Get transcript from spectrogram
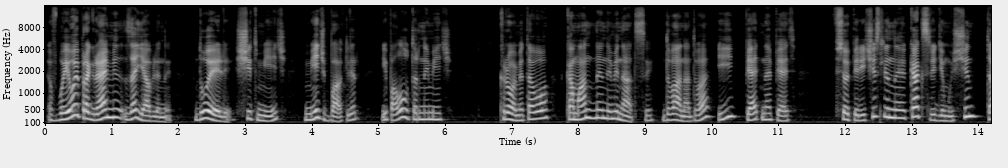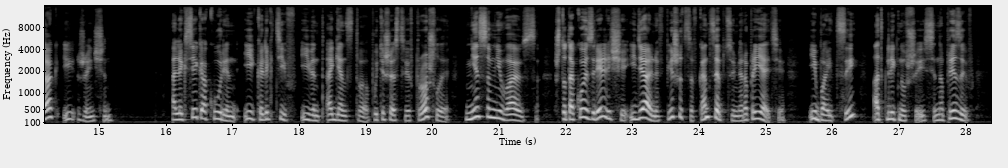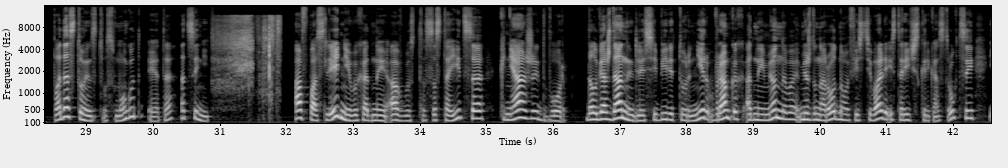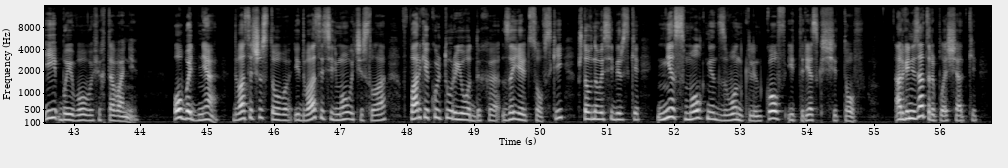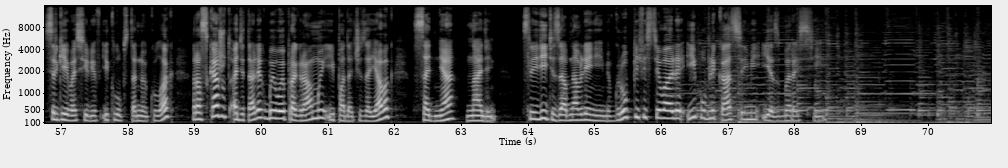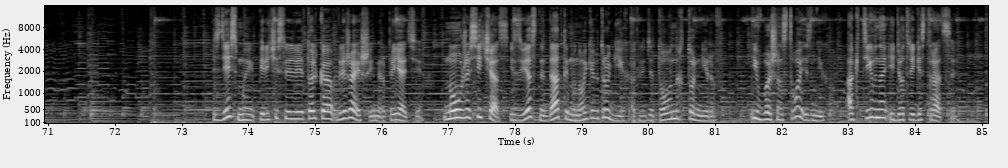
В боевой программе заявлены дуэли щит-меч, меч-баклер и полуторный меч. Кроме того, командные номинации 2 на 2 и 5 на 5. Все перечисленные как среди мужчин, так и женщин. Алексей Кокурин и коллектив ивент-агентства «Путешествие в прошлое» не сомневаются, что такое зрелище идеально впишется в концепцию мероприятия, и бойцы, откликнувшиеся на призыв, по достоинству смогут это оценить. А в последние выходные августа состоится «Княжий двор», долгожданный для Сибири турнир в рамках одноименного международного фестиваля исторической реконструкции и боевого фехтования. Оба дня – 26 и 27 числа в Парке культуры и отдыха Заельцовский, что в Новосибирске, не смолкнет звон клинков и треск щитов. Организаторы площадки Сергей Васильев и клуб «Стальной кулак» расскажут о деталях боевой программы и подачи заявок со дня на день. Следите за обновлениями в группе фестиваля и публикациями ИСБ России. Здесь мы перечислили только ближайшие мероприятия, но уже сейчас известны даты многих других аккредитованных турниров. И в большинство из них активно идет регистрация.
